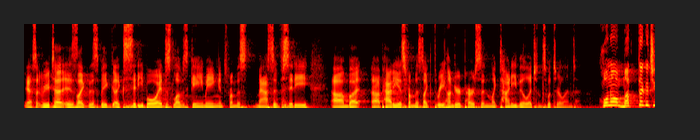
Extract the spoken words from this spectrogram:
Yeah, so Rita is like this big like city boy, just loves gaming. It's from this massive city. Um, but uh, Patty is from this like 300 person like tiny village in Switzerland. この全く違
